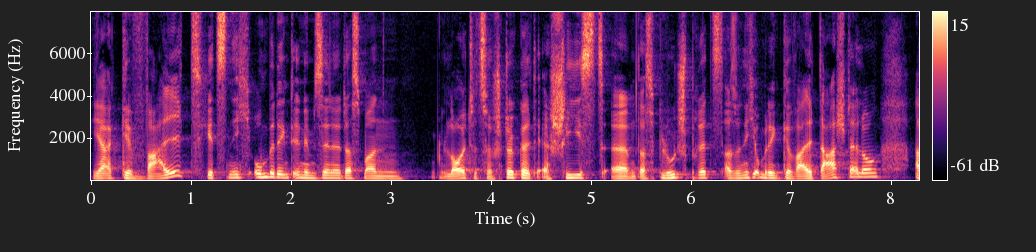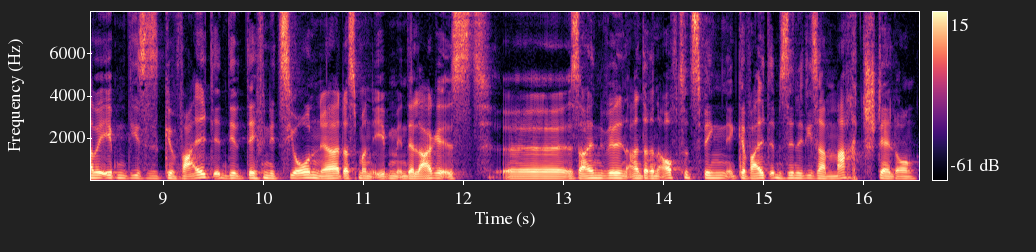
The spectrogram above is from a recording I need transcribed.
ja, Gewalt, jetzt nicht unbedingt in dem Sinne, dass man Leute zerstückelt, erschießt, ähm, das Blut spritzt, also nicht unbedingt Gewaltdarstellung, aber eben diese Gewalt in der Definition, ja, dass man eben in der Lage ist, äh, seinen Willen anderen aufzuzwingen, Gewalt im Sinne dieser Machtstellung,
